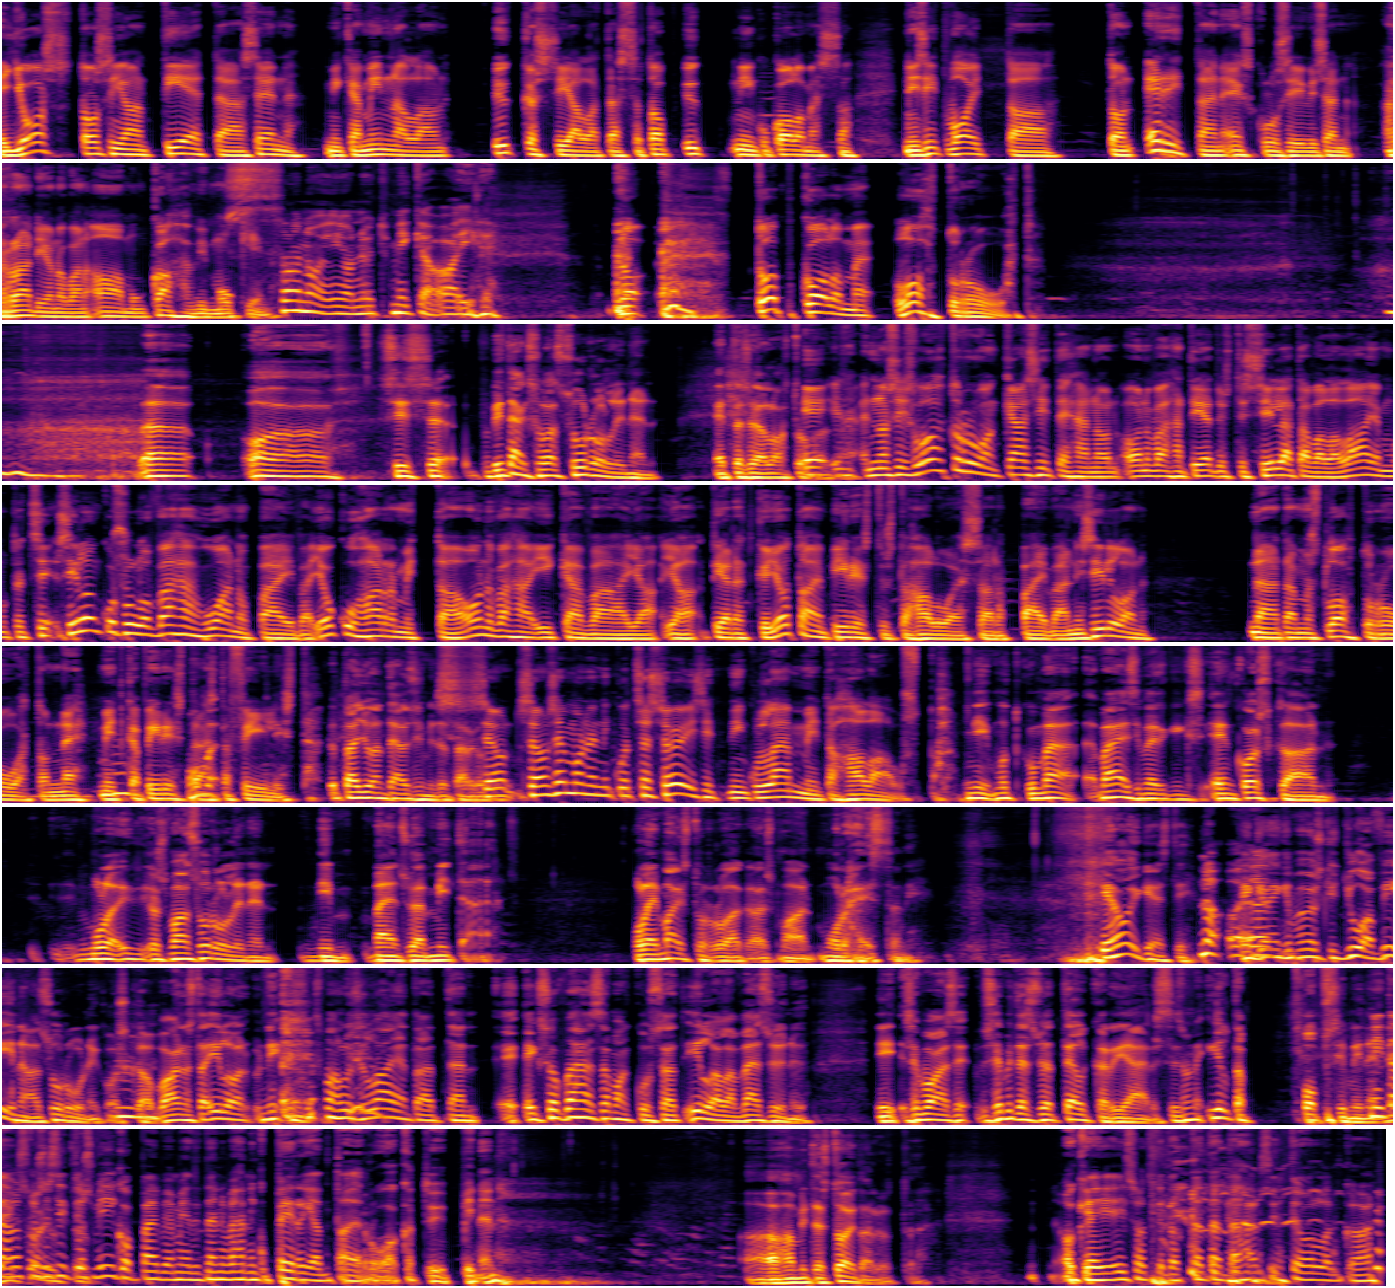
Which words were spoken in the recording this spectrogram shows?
ja jos tosiaan tietää sen, mikä Minnalla on ykkössijalla tässä top y, niin kuin kolmessa, niin sit voittaa ton erittäin eksklusiivisen Radionovan aamun kahvimukin. Sanoi jo nyt, mikä aihe. No, top kolme lohturuuat. Öö, o, siis pitääkö olla surullinen, että se on lohturuoka? Ei, no siis lohturuuan käsitehän on, on vähän tietysti sillä tavalla laaja, mutta et si, silloin kun sulla on vähän huono päivä, joku harmittaa, on vähän ikävää ja, ja tiedätkö, jotain piristystä haluaisi saada päivään, niin silloin nämä tämmöiset lohturuuat on ne, mitkä piristää Mun- sitä fiilistä. Tajuan täysin, mitä tarkoittaa. Se on, se on semmoinen, niin kuin, että sä söisit niin kuin lämmintä halausta. Niin, mutta kun mä, mä esimerkiksi en koskaan, mulla, jos mä oon surullinen, niin mä en syö mitään. Mulla ei maistu ruokaa, jos mä oon murheissani. Ihan oikeesti. No, enkä, enkä mä myöskin juo viinaa suruuni koskaan, mm. vaan ainoastaan iloa. Niin, mä haluaisin laajentaa tämän. E- Eikö se ole vähän sama kuin sä oot illalla väsynyt? Niin se vaan se, se mitä sä syöt telkkari ääressä, se on iltapopsiminen. Niitä Eikö olisiko ole se just sitten, jos viikonpäiviä mietitään, niin vähän niin kuin perjantai-ruokatyyppinen. Aha, mitäs toi tarkoittaa? Okei, ei sotketa tätä tähän sitten ollenkaan.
